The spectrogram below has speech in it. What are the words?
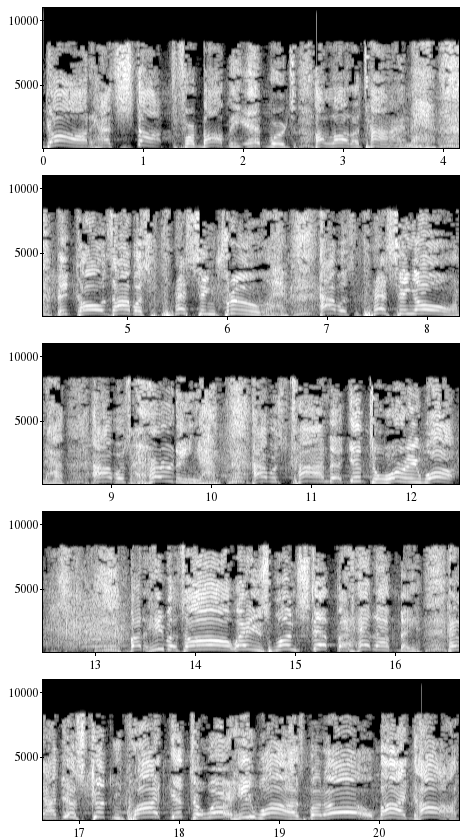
God has stopped for Bobby Edwards a lot of time because I was pressing through. I was pressing on. I was hurting. I was trying to get to where he was, but he was always one step ahead of me and I just couldn't quite get to where he was. But oh my God,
